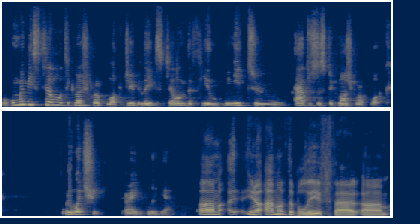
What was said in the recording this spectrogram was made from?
or maybe still a technological block? Do you believe still in the field we need to address this technological block? In which area believe yeah. Um, you know, I'm of the belief that um,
